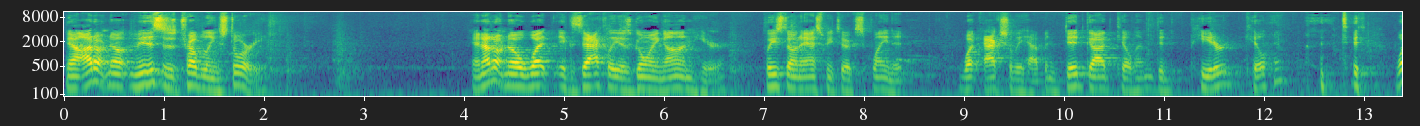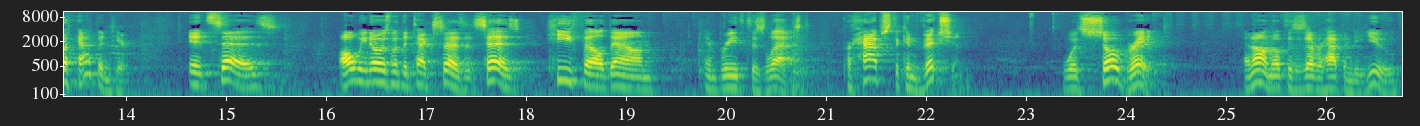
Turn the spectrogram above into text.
Now, I don't know, I mean, this is a troubling story. And I don't know what exactly is going on here. Please don't ask me to explain it. What actually happened? Did God kill him? Did Peter kill him? Did, what happened here? It says, all we know is what the text says. It says, he fell down and breathed his last. Perhaps the conviction was so great, and I don't know if this has ever happened to you.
